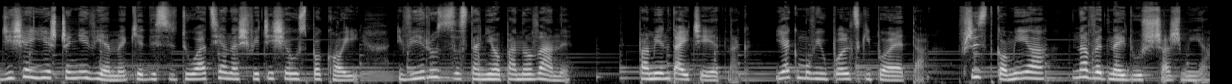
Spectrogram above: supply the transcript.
Dzisiaj jeszcze nie wiemy, kiedy sytuacja na świecie się uspokoi i wirus zostanie opanowany. Pamiętajcie jednak, jak mówił polski poeta, wszystko mija, nawet najdłuższa żmija.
